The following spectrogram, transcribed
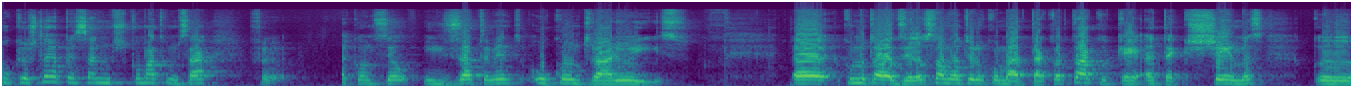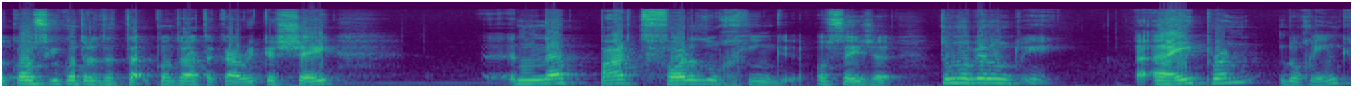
o que eu estava a pensar antes combate começar foi, aconteceu exatamente o contrário a isso. Uh, como eu estava a dizer, eles estavam a ter um combate taco a taco, até que Sheamus uh, conseguiu contra-atacar contra Ricochet na parte fora do ringue. Ou seja, estão a ver um, a apron do ringue.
